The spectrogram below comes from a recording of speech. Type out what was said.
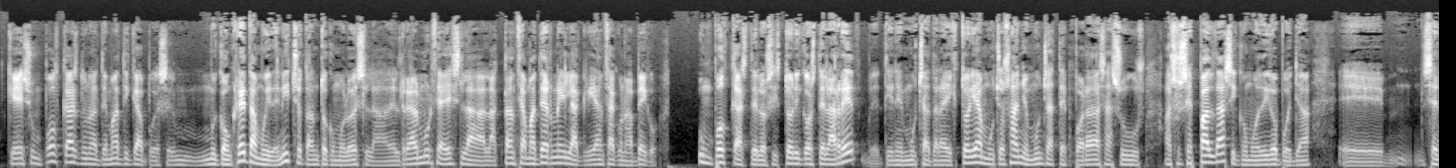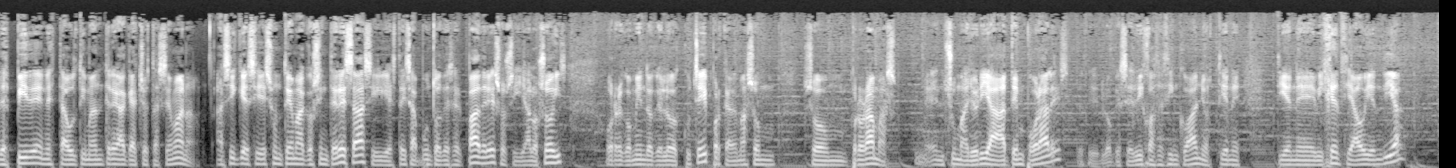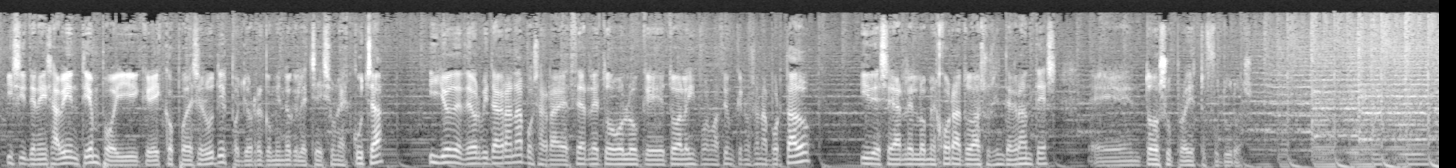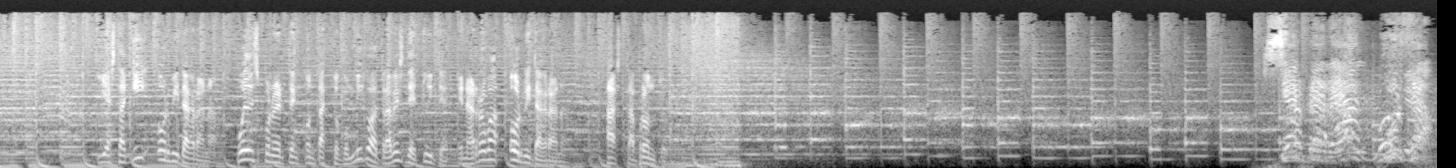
que es un podcast de una temática pues muy concreta, muy de nicho, tanto como lo es la del Real Murcia, es la lactancia materna y la crianza con apego. Un podcast de los históricos de la red, eh, tiene mucha trayectoria, muchos años, muchas temporadas a sus, a sus espaldas y como digo, pues ya eh, se despide en esta última entrega que ha hecho esta semana. Así que si es un tema que os interesa, si estáis a punto de ser padres o si ya lo sois, os recomiendo que lo escuchéis porque además son, son programas en su mayoría atemporales, es decir, lo que se dijo hace cinco años tiene, tiene vigencia hoy en día y si tenéis a bien tiempo y creéis que os puede ser útil, pues yo os recomiendo que le echéis una escucha. Y yo desde Órbita Grana, pues agradecerle todo lo que, toda la información que nos han aportado y desearles lo mejor a todas sus integrantes en todos sus proyectos futuros. Y hasta aquí Órbita Grana. Puedes ponerte en contacto conmigo a través de Twitter en arroba Grana. Hasta pronto. Siempre Real Murcia.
